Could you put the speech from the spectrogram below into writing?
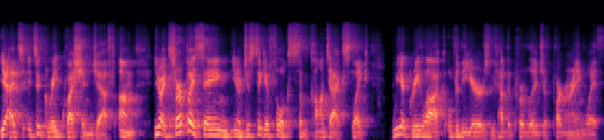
Yeah, it's it's a great question, Jeff. Um, you know, I'd start by saying, you know, just to give folks some context, like we at Greylock over the years, we've had the privilege of partnering with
